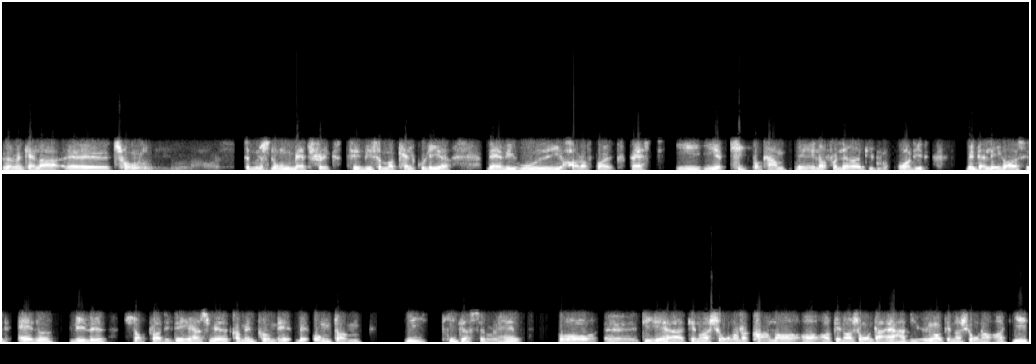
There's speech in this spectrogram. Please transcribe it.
hvad man kalder øh, tone med sådan nogle metrics til ligesom at kalkulere, hvad vi ude i, holder folk fast i, i at kigge på kampene, eller forlader de dem hurtigt. Men der ligger også et andet lille subplot i det her, som jeg kom ind på med, med ungdommen. I kigger simpelthen på øh, de her generationer, der kommer, og, og generationer, der er her, de yngre generationer, og de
